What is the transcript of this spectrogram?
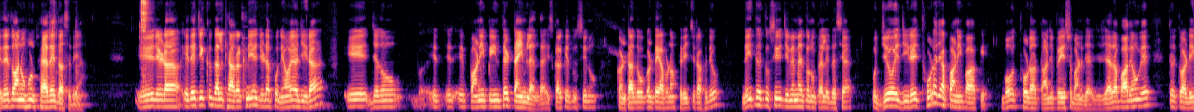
ਇਹਦੇ ਤੁਹਾਨੂੰ ਹੁਣ ਫਾਇਦੇ ਦੱਸਦੇ ਹਾਂ। ਇਹ ਜਿਹੜਾ, ਇਹਦੇ 'ਚ ਇੱਕ ਗੱਲ ਖਿਆਲ ਰੱਖਣੀ ਹੈ, ਜਿਹੜਾ ਭੁੰਨਿਆ ਹੋਇਆ ਜੀਰਾ, ਇਹ ਜਦੋਂ ਇਹ ਪਾਣੀ ਪੀਣ ਤੇ ਟਾਈਮ ਲੈਂਦਾ ਇਸ ਕਰਕੇ ਤੁਸੀਂ ਇਹਨੂੰ ਘੰਟਾ 2 ਘੰਟੇ ਆਪਣਾ ਫ੍ਰਿਜ 'ਚ ਰੱਖ ਦਿਓ। ਨਹੀਂ ਤੇ ਤੁਸੀਂ ਜਿਵੇਂ ਮੈਂ ਤੁਹਾਨੂੰ ਪਹਿਲੇ ਦੱਸਿਆ ਭੁੱਜਿਓ ਇਹ ਜੀਰੇ 'ਚ ਥੋੜਾ ਜਿਹਾ ਪਾਣੀ ਪਾ ਕੇ, ਬਹੁਤ ਥੋੜਾ ਤਾਂ ਜੋ ਪੇਸਟ ਬਣ ਜਾਏ। ਜੇ ਜ਼ਿਆਦਾ ਪਾ ਦਿਓਗੇ ਤੇ ਤੁਹਾਡੀ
